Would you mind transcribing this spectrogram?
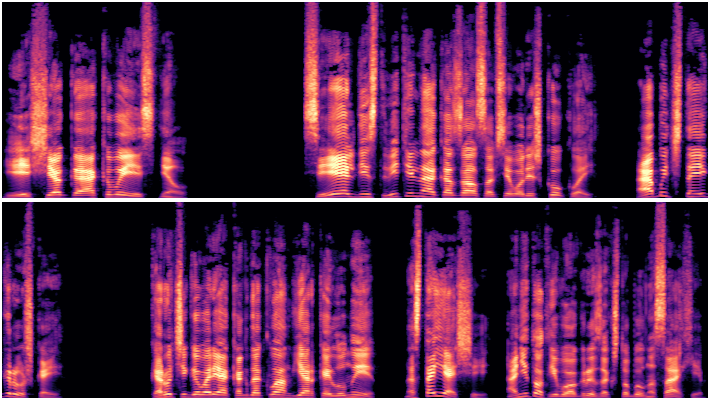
еще как выяснил. Сель действительно оказался всего лишь куклой, обычной игрушкой. Короче говоря, когда клан Яркой Луны, настоящий, а не тот его огрызок, что был на Сахе,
